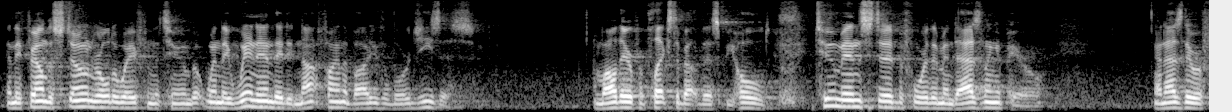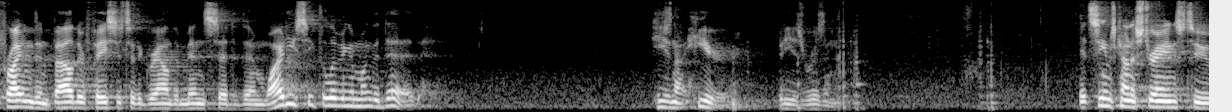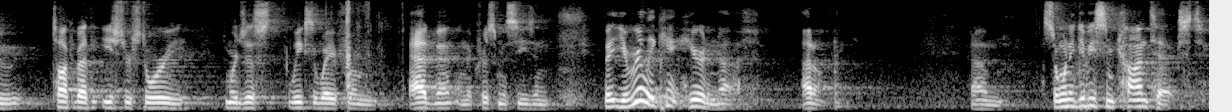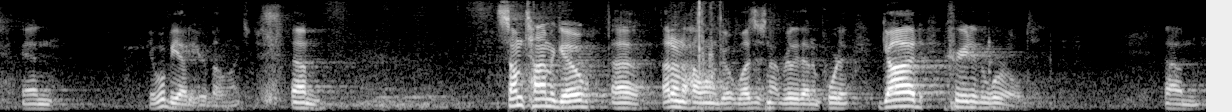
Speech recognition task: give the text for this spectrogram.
And they found the stone rolled away from the tomb. But when they went in, they did not find the body of the Lord Jesus. And while they were perplexed about this, behold, two men stood before them in dazzling apparel. And as they were frightened and bowed their faces to the ground, the men said to them, Why do you seek the living among the dead? He's not here, but he is risen. It seems kind of strange to talk about the Easter story. When we're just weeks away from Advent and the Christmas season. But you really can't hear it enough, I don't think. Um, so I want to give you some context, and yeah, we'll be out of here by lunch. Um, some time ago, uh, I don't know how long ago it was, it's not really that important, God created the world. Um,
